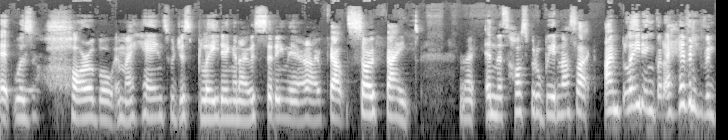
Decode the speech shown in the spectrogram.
it was horrible and my hands were just bleeding and I was sitting there and I felt so faint in this hospital bed and I was like I'm bleeding but I haven't even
